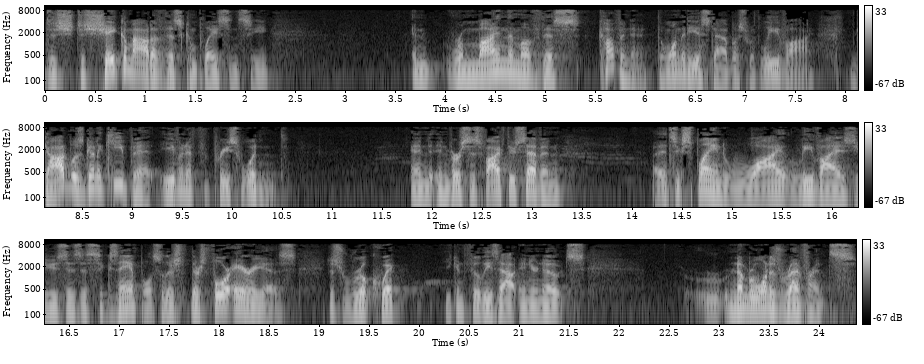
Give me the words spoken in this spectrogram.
to, sh- to shake them out of this complacency and remind them of this covenant, the one that he established with Levi. God was going to keep it even if the priests wouldn't. And in verses five through seven, it's explained why Levi is used as this example. So there's, there's four areas. Just real quick, you can fill these out in your notes. Number one is reverence.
